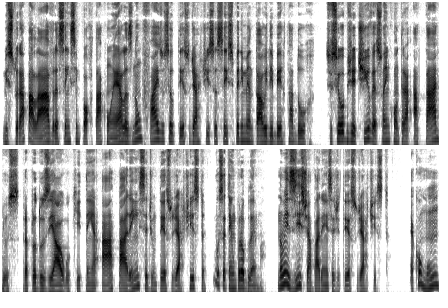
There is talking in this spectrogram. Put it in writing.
Misturar palavras sem se importar com elas não faz o seu texto de artista ser experimental e libertador. Se o seu objetivo é só encontrar atalhos para produzir algo que tenha a aparência de um texto de artista, você tem um problema. Não existe a aparência de texto de artista. É comum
